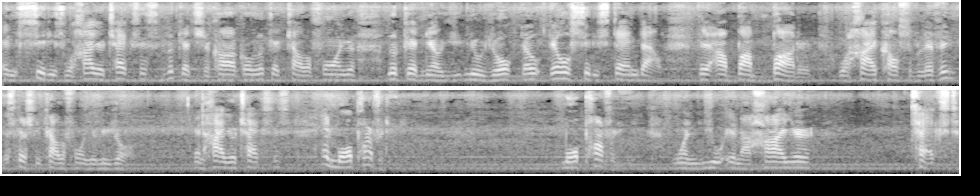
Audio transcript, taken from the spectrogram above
in cities with higher taxes, look at Chicago, look at California, look at New York. Those, those cities stand out. They are bombarded with high cost of living, especially California, New York, and higher taxes and more poverty. More poverty when you're in a higher taxed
